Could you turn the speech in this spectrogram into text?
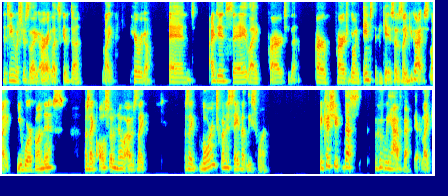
the team was just like, all right, let's get it done. Like, here we go. And I did say, like, prior to them or prior to going into the PKs, I was like, you guys, like, you work on this I was like, also no, I was like, I was like, Lauren's going to save at least one because she that's who we have back there. Like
